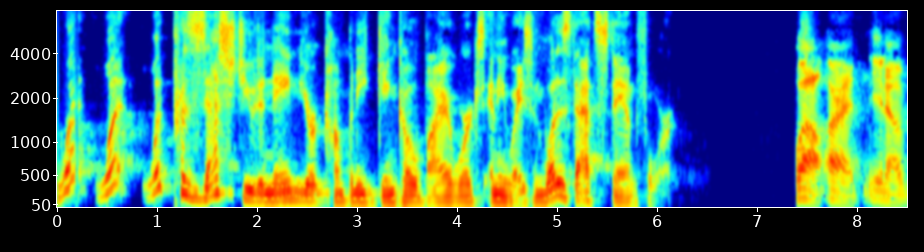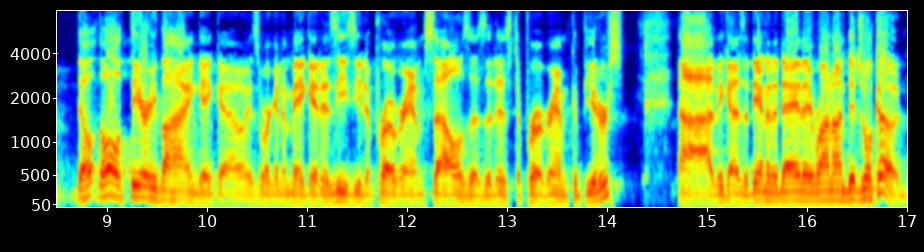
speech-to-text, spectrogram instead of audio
What what what possessed you to name your company Ginkgo Bioworks, anyways, and what does that stand for? Well, all right. You know, the, the whole theory behind Ginkgo is we're going to make it as easy to program cells as it is to program computers, uh, because at the end of the day, they run on digital code,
